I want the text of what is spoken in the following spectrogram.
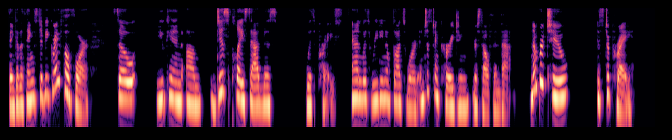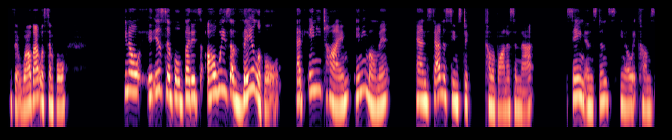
think of the things to be grateful for. So you can um, displace sadness with praise and with reading of God's word and just encouraging yourself in that. Number two is to pray. I said, wow, that was simple. You know, it is simple, but it's always available at any time, any moment. And sadness seems to come upon us in that same instance. You know, it comes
